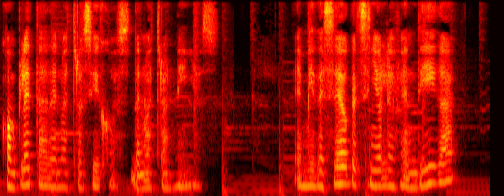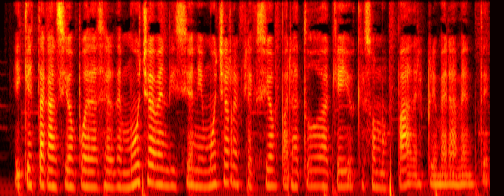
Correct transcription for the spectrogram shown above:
completa de nuestros hijos, de nuestros niños. Es mi deseo que el Señor les bendiga y que esta canción pueda ser de mucha bendición y mucha reflexión para todos aquellos que somos padres primeramente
